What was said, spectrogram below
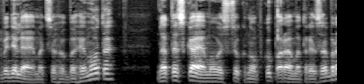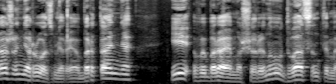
Виділяємо цього бегемота, натискаємо ось цю кнопку Параметри зображення, розміри обертання і вибираємо ширину 2 см.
